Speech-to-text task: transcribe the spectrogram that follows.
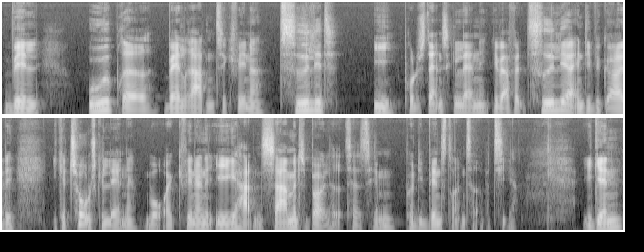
vil udbrede valgretten til kvinder tidligt i protestantiske lande, i hvert fald tidligere, end de vil gøre det i katolske lande, hvor kvinderne ikke har den samme tilbøjelighed til at stemme på de venstreorienterede partier. Igen,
